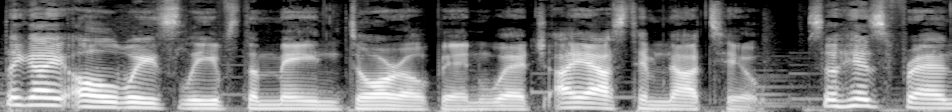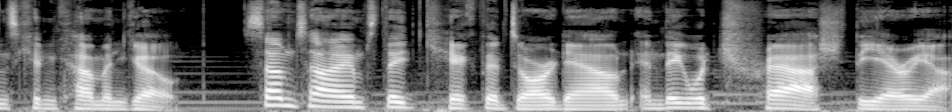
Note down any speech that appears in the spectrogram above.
The guy always leaves the main door open, which I asked him not to, so his friends can come and go. Sometimes they'd kick the door down and they would trash the area.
